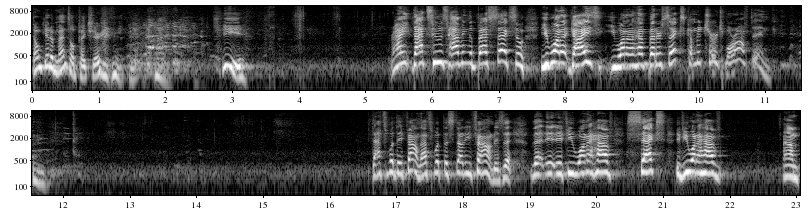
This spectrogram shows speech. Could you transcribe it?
Don't get a mental picture. Gee. Right? That's who's having the best sex. So you want to, guys, you want to have better sex? Come to church more often. That's what they found. That's what the study found is that, that if you want to have sex, if you want to have um,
